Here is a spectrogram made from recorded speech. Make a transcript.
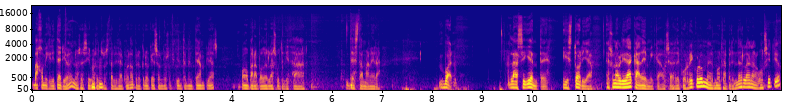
bajo mi criterio. ¿eh? No sé si vosotros estaréis de acuerdo, pero creo que son lo suficientemente amplias como para poderlas utilizar de esta manera. Bueno, la siguiente, historia. Es una habilidad académica, o sea, es de currículum, hemos de aprenderla en algún sitio.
